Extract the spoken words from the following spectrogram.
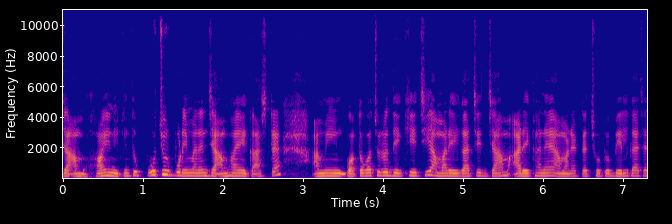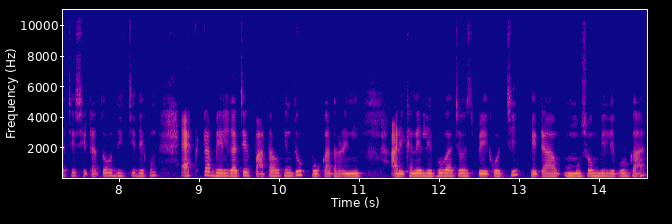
জাম হয়নি। কিন্তু প্রচুর পরিমাণে জাম হয় এই গাছটা। আমি গত বছরও দেখিয়েছি আমার এই গাছের জাম, আর এখানে আমার একটা ছোট বেল গাছ আছে, সেটাতেও দিচ্ছি। দেখুন, একটা বেল গাছের পাতাও কিন্তু পোকা ধরেনি। আর এখানে লেবু গাছেও স্প্রে করছি। এটা মুসম্বি লেবুর গাছ।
